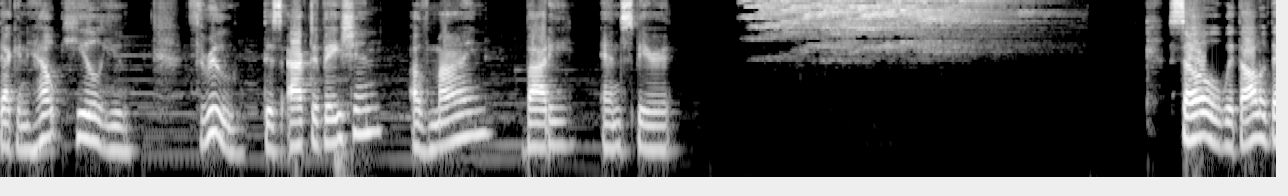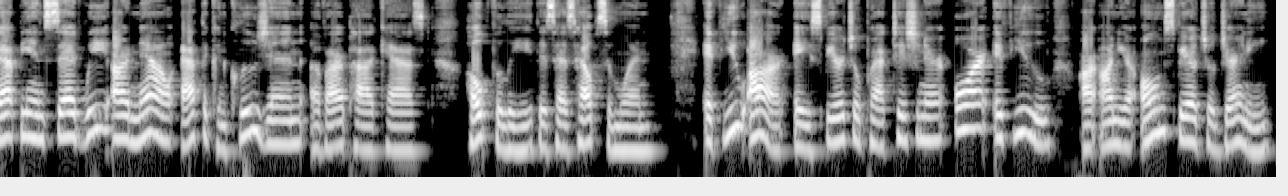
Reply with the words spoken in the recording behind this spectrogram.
that can help heal you through this activation of mind, body, and spirit. So, with all of that being said, we are now at the conclusion of our podcast. Hopefully, this has helped someone. If you are a spiritual practitioner or if you are on your own spiritual journey,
